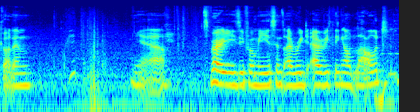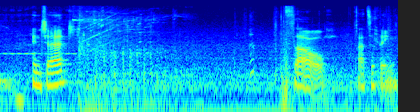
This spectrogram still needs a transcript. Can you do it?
Got him. Yeah. Very easy for me since I read everything out loud in chat. So, that's a thing.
